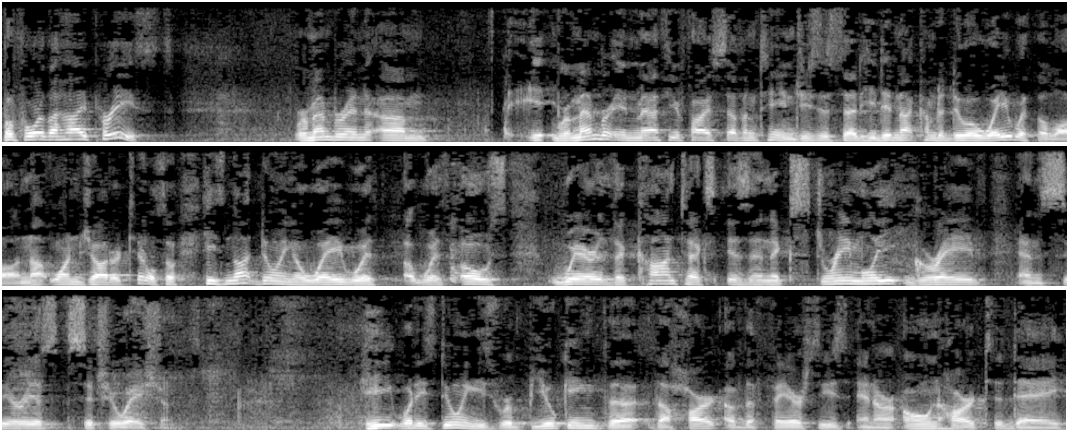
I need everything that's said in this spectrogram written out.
before the high priest. Remember in, um, remember in Matthew 5:17, Jesus said he did not come to do away with the law, not one jot or tittle. So he's not doing away with uh, with oaths where the context is an extremely grave and serious situation. He, what he's doing, he's rebuking the, the heart of the Pharisees and our own heart today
